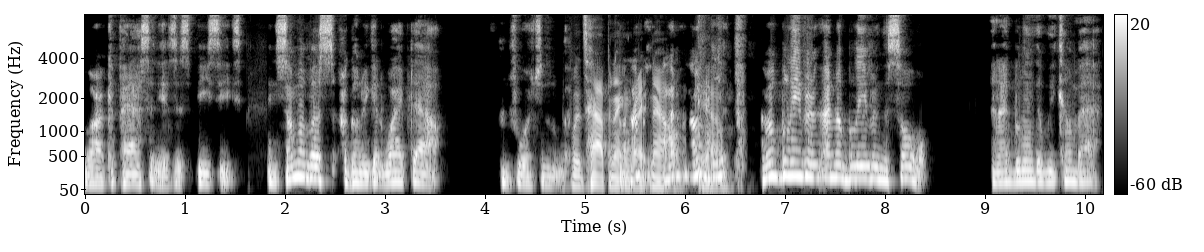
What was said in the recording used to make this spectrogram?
of our capacity as a species. And some of us are going to get wiped out, unfortunately. What's happening I'm, right now? I'm, I'm, yeah. I'm a believer. I'm a believer in the soul, and I believe that we come back.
